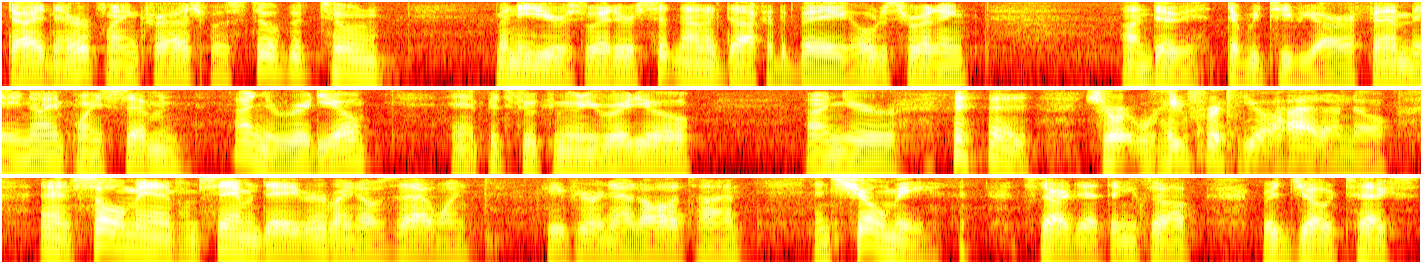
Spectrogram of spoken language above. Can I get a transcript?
died in an airplane crash, but it's still a good tune many years later. Sitting on the dock of the bay, Otis Redding on w- WTBR FM 89.7 on your radio, and Pittsfield Community Radio on your shortwave radio, I don't know. And Soul Man from Sam and Dave, everybody knows that one. Keep hearing that all the time. And Show Me started that things off with Joe Tex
